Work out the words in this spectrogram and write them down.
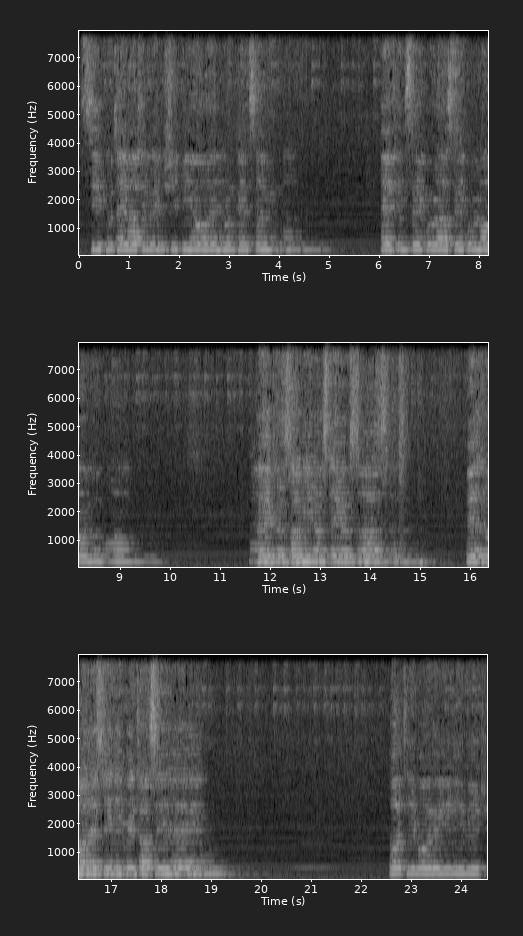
sic ut erat in principio et nunc et semper, et in saecula saeculorum. Amen. Ectus Dominus Deus nostrum, et non est iniquitas in eum. Atimore inimici,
